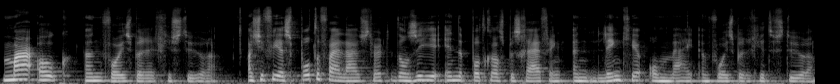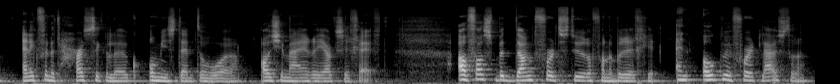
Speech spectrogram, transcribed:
maar ook een voiceberichtje sturen. Als je via Spotify luistert, dan zie je in de podcastbeschrijving een linkje om mij een voiceberichtje te sturen. En ik vind het hartstikke leuk om je stem te horen als je mij een reactie geeft. Alvast bedankt voor het sturen van een berichtje en ook weer voor het luisteren.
